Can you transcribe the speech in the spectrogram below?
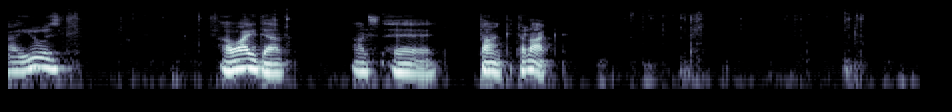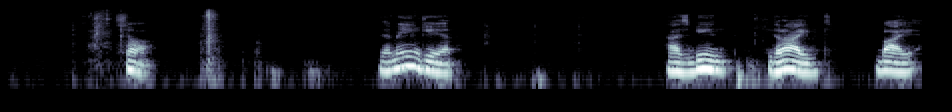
I used a wider as a tank track. So the main gear has been driven by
